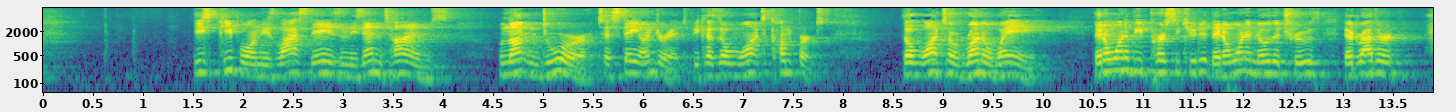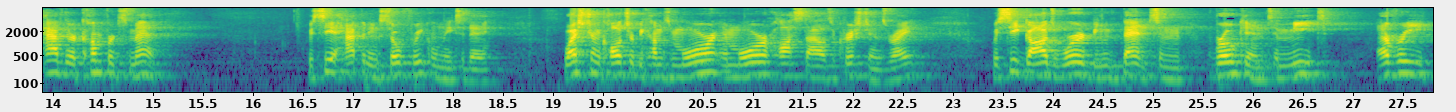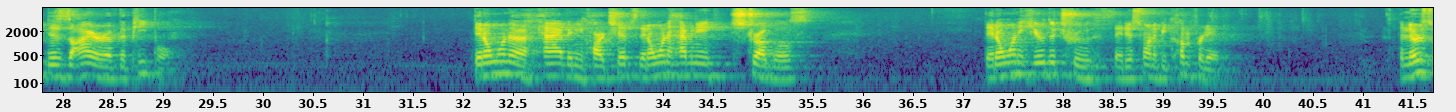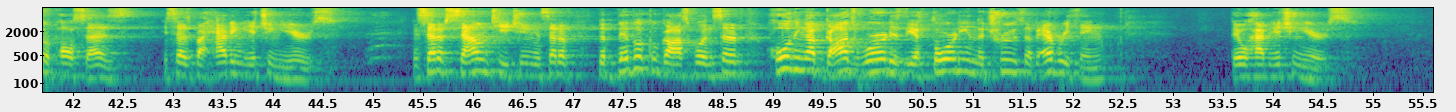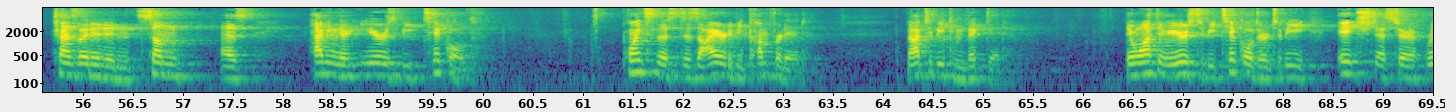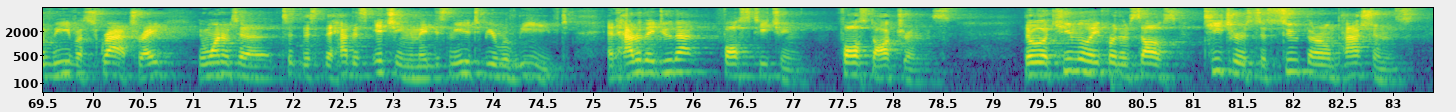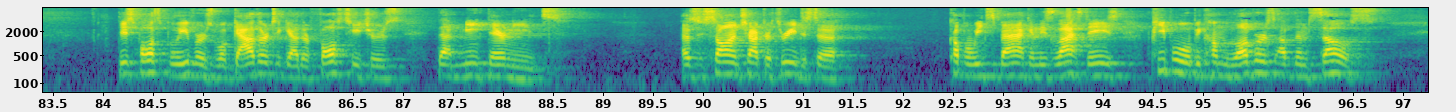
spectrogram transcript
these people in these last days, in these end times, will not endure to stay under it because they'll want comfort. They'll want to run away. They don't want to be persecuted. They don't want to know the truth. They'd rather have their comforts met. We see it happening so frequently today. Western culture becomes more and more hostile to Christians, right? We see God's word being bent and broken to meet every desire of the people. They don't want to have any hardships, they don't want to have any struggles. They don't want to hear the truth, they just want to be comforted. And notice what Paul says. He says, by having itching ears. Instead of sound teaching, instead of the biblical gospel, instead of holding up God's word as the authority and the truth of everything, they will have itching ears. Translated in some as having their ears be tickled. Points to this desire to be comforted, not to be convicted. They want their ears to be tickled or to be itched as to relieve a scratch, right? They want them to, to this, they have this itching and they just needed to be relieved. And how do they do that? False teaching, false doctrines. They will accumulate for themselves teachers to suit their own passions. These false believers will gather together false teachers that meet their needs. As we saw in chapter 3 just a couple weeks back, in these last days, people will become lovers of themselves,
